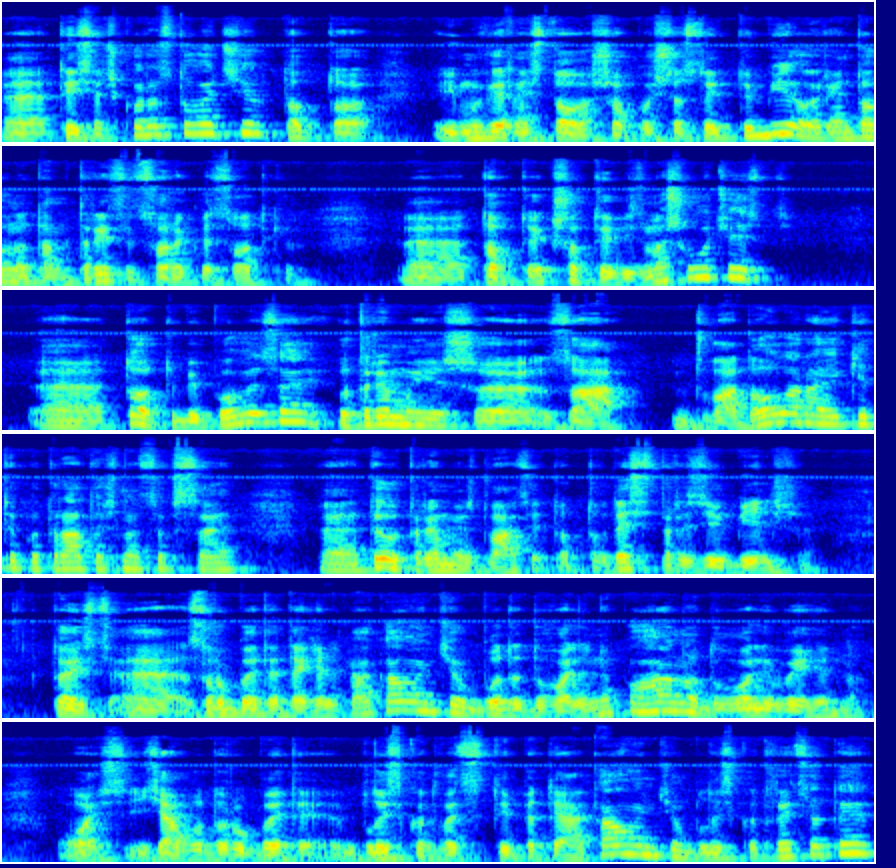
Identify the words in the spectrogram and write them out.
е, тисяч користувачів. Тобто, ймовірність того, що пощастить тобі, орієнтовно там 30-40%. Е, тобто, якщо ти візьмеш участь, е, то тобі повезе, отримуєш е, за 2 долара, які ти потратиш на це все, ти отримуєш 20, тобто в 10 разів більше. Тобто, е, зробити декілька аккаунтів буде доволі непогано, доволі вигідно. Ось я буду робити близько 25 аккаунтів, близько 30.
